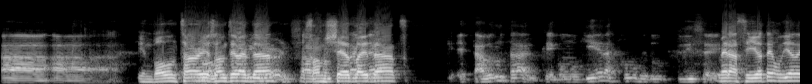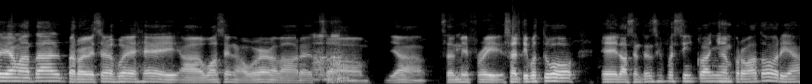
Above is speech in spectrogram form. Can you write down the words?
a, a involuntary, something like that, some something shit like that. that. está brutal, que como quieras, como que tú dices... Mira, si yo te, un día te voy a matar, pero a veces el juez, hey, I wasn't aware about it, so, yeah, set me free. O sea, el tipo estuvo, eh, la sentencia fue cinco años en probatoria,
